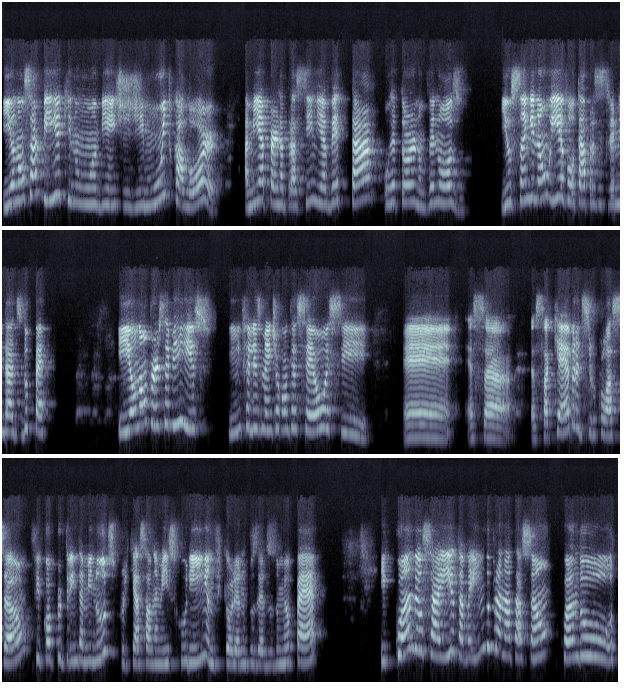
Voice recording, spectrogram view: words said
E eu não sabia que num ambiente de muito calor, a minha perna para cima ia vetar o retorno venoso e o sangue não ia voltar para as extremidades do pé. E eu não percebi isso. E infelizmente aconteceu esse é, essa essa quebra de circulação, ficou por 30 minutos, porque a sauna é meio escurinha, não fiquei olhando para os dedos do meu pé. E quando eu saí, eu estava indo para natação, quando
